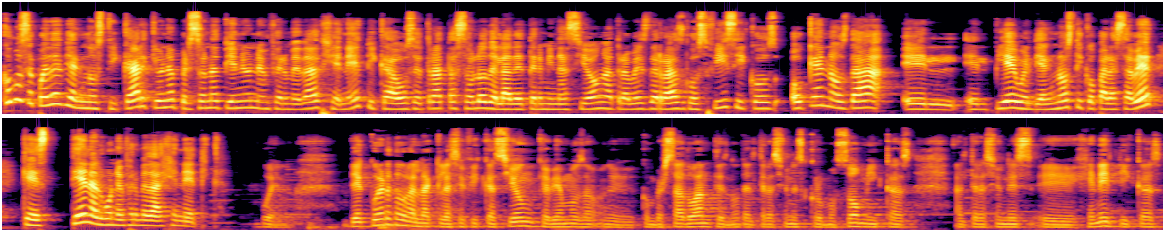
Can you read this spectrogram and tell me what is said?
¿Cómo se puede diagnosticar que una persona tiene una enfermedad genética o se trata solo de la determinación a través de rasgos físicos o qué nos da el, el pie o el diagnóstico para saber que tiene alguna enfermedad genética? Bueno, de acuerdo a la clasificación que habíamos eh, conversado antes, de alteraciones cromosómicas, alteraciones eh, genéticas,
